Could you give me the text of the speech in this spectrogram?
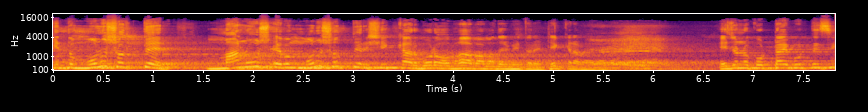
কিন্তু মনুষ্যত্বের, মানুষ এবং মনুষ্যত্বের শিক্ষার বড় অভাব আমাদের ভিতরে, ঠিক কেনা ভাই? এই জন্য কোটটায় পড়তেছি।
